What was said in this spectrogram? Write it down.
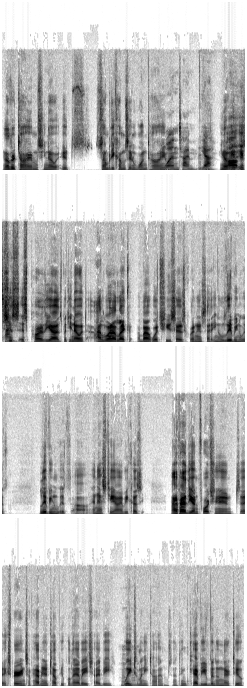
And other times, you know, it's somebody comes in one time. One time. Mm-hmm. Yeah. You know, all it, it's time. just it's part of the odds. But you know, what I, what I like about what she says, Quinn, is that you know, living with, living with uh, an STI because I've had the unfortunate uh, experience of having to tell people they have HIV way Mm-hmm. too many times. I think Kev, you've been in there too.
